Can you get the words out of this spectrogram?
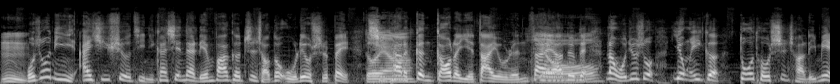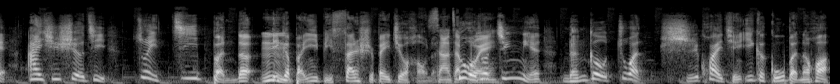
嗯，我说你以 IC 设计，你看现在联发科至少都五六十倍，啊、其他的更高的也大有人在啊，对不对？那我就说用一个多头市场里面 IC 设计。最基本的一个本益比三十倍就好了。嗯、如果说今年能够赚十块钱一个股本的话，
